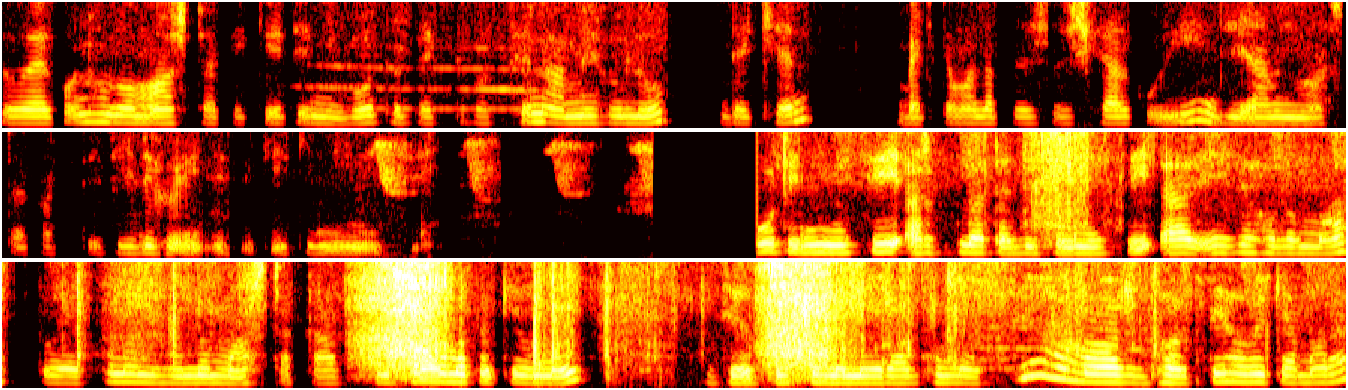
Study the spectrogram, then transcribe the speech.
তো এখন হলো মাছটাকে কেটে নিব। তো দেখতে পাচ্ছেন, আমি হলো দেখেন ব্যাট ক্যামেরা আপনাদের সাথে শেয়ার করি যে আমি মাছটা কাটতে রেডি হয়ে গেছি, কি কি নিয়ে নিয়েছি বটি নিয়েছি আর পোলাটা দেখে নিয়েছি। আর এই যে হলো মাছ, তো এখন আমি হলো মাছটা কাটছি তার মতো কেউ নেই। যেহেতু ছেলে মেয়েরা ঘুমাচ্ছে, আমার ধরতে হবে ক্যামেরা।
